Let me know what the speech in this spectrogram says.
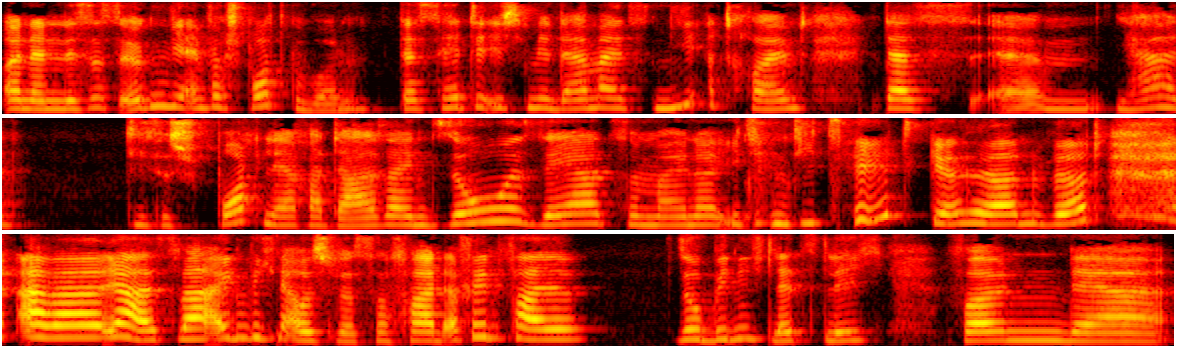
Und dann ist es irgendwie einfach Sport geworden. Das hätte ich mir damals nie erträumt, dass, ähm, ja, dieses Sportlehrer-Dasein so sehr zu meiner Identität gehören wird. Aber ja, es war eigentlich ein Ausschlussverfahren. Auf jeden Fall so bin ich letztlich von der,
